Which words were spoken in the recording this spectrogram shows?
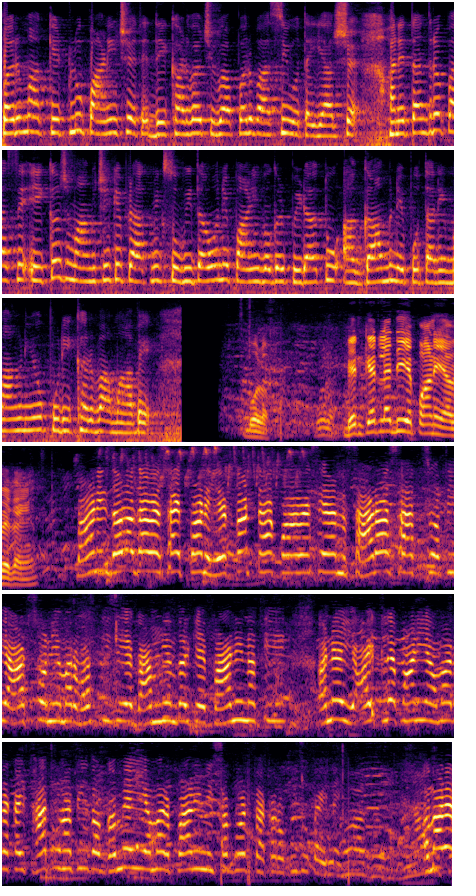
પરમાં કેટલું પાણી છે તે દેખાડવા જીવાપર વાસીઓ તૈયાર છે. અને તંત્ર પાસે એક જ માંગ છે કે પ્રાથમિક સુવિધાઓ અને પાણી વગર પીડાતું આ ગામને પોતાની માંગણીઓ પૂરી કરવામાં આવે. બોલો. બેન કેટલા દીએ પાણી આવે પાણી દરરોજ આવે સાહેબ પણ એક જ ટાંકો આવે છે અને સાડા સાતસો થી આઠસો ની અમારી વસ્તી છે ગામની અંદર ક્યાંય પાણી નથી અને એટલે પાણી અમારે કઈ થતું નથી તો ગમે એ અમારે પાણીની સગવડતા કરો બીજું કઈ નહીં. અમારે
